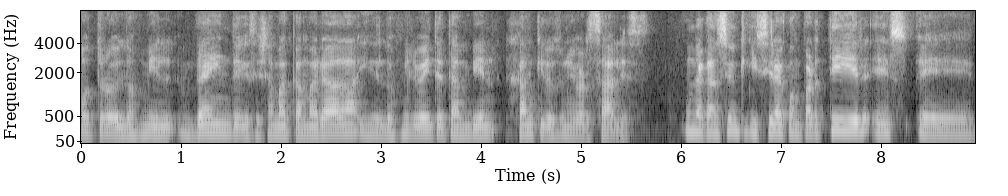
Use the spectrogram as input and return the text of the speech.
otro del 2020 que se llama Camarada y del 2020 también Hanky los Universales. Una canción que quisiera compartir es eh,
